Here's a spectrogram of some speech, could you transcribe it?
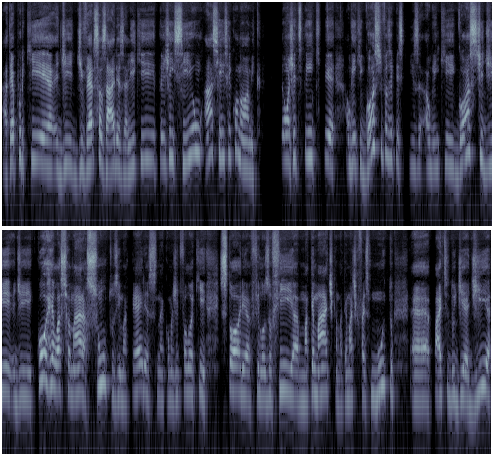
Até porque é de diversas áreas ali que tangenciam a ciência econômica. Então a gente tem que ter alguém que goste de fazer pesquisa, alguém que goste de, de correlacionar assuntos e matérias, né? como a gente falou aqui, história, filosofia, matemática. matemática faz muito é, parte do dia a dia,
